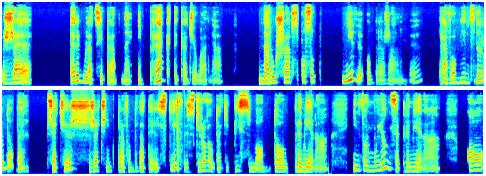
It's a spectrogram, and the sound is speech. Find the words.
że te regulacje prawne i praktyka działania narusza w sposób niewyobrażalny prawo międzynarodowe. Przecież Rzecznik Praw Obywatelskich skierował takie pismo do premiera, informujące premiera o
